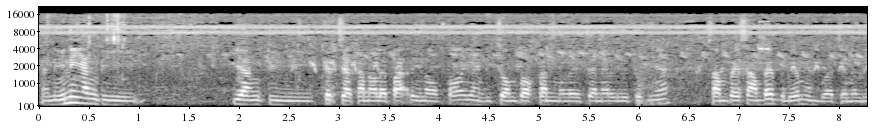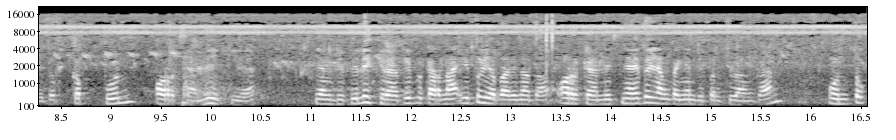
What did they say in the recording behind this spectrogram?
Dan ini yang di yang dikerjakan oleh Pak Rinoto yang dicontohkan melalui channel YouTube-nya sampai-sampai beliau membuat channel YouTube kebun organik ya yang dipilih gratis karena itu ya Pak Rinoto organiknya itu yang pengen diperjuangkan untuk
